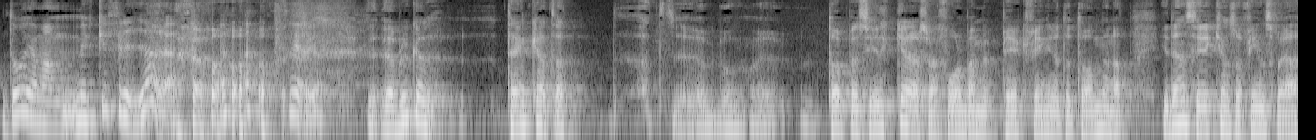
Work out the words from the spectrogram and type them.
då är man mycket friare. så är det ju. Jag brukar tänka att, att, att eh, ta upp en cirkel som jag formar med pekfingret och tummen. Att I den cirkeln så finns vad jag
